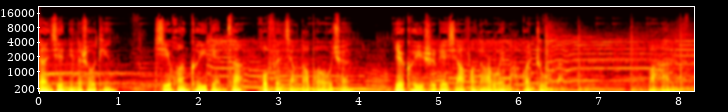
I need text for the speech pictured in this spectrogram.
感谢您的收听，喜欢可以点赞或分享到朋友圈，也可以识别下方的二维码关注我们。晚安。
